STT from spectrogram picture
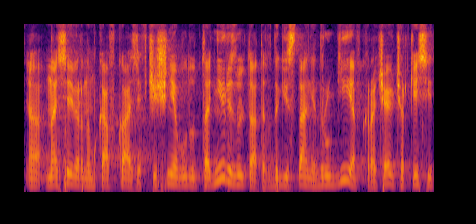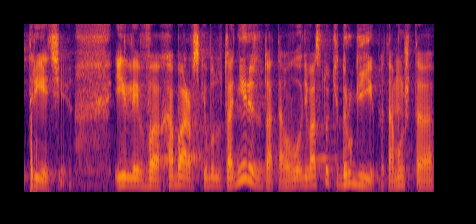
на Северном Кавказе, в Чечне будут одни результаты, в Дагестане другие, а в Карачаево-Черкесии третьи. Или в Хабаровске будут одни результаты, а в Владивостоке другие, потому что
